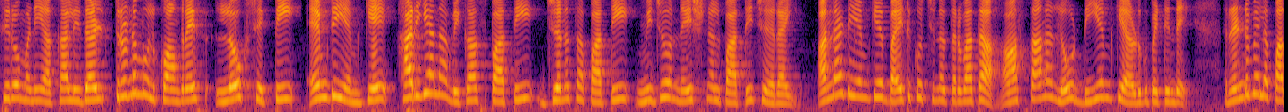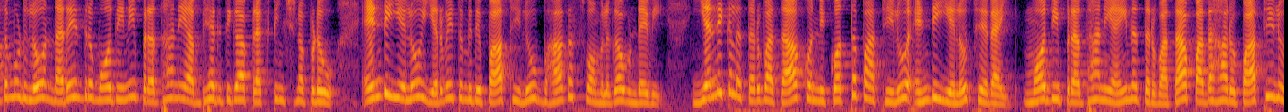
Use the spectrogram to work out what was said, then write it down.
Shiromani Akali Dal Trinamool Congress Lok Shakti MDMK Haryana Vikas party Janata party Mizo national party చేరాయి. అన్నా డీఎంకే బయటకొచ్చిన తర్వాత ఆ స్థానంలో డీఎంకే అడుగుపెట్టింది. రెండు వేల పదమూడులో నరేంద్ర మోదీని ప్రధాని అభ్యర్థిగా ప్రకటించినప్పుడు ఎన్డీఏలో ఇరవై తొమ్మిది పార్టీలు భాగస్వాములుగా ఉండేవి. ఎన్నికల తరువాత కొన్ని కొత్త పార్టీలు ఎన్డీఏలో చేరాయి. మోదీ ప్రధాని అయిన తరువాత పదహారు పార్టీలు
